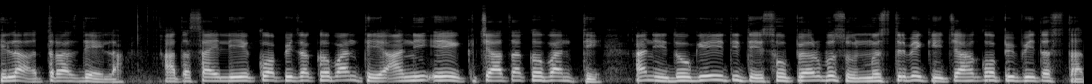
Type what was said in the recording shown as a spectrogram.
हिला त्रास द्यायला. आता सायली एक कॉफीचा कप आणते आणि एक चहाचा कप आणते. आणि दोघेही तिथे सोप्यावर बसून मस्तपैकी चहा कॉफी पित असतात.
